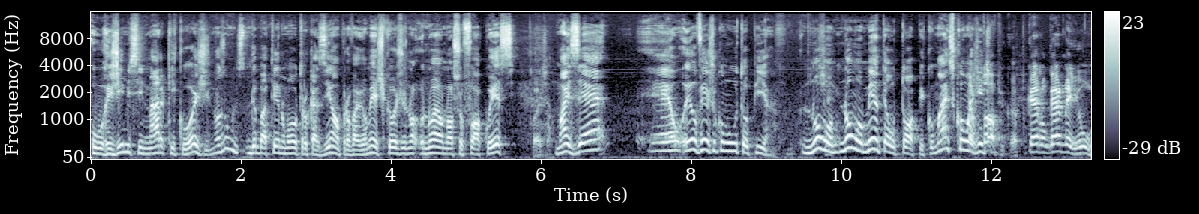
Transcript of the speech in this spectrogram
o regime sinárquico hoje, nós vamos debater numa outra ocasião, provavelmente, que hoje não é o nosso foco esse, é. mas é, é, eu vejo como utopia. No, no, momento é utópico, mas como é a gente. Utópico, é porque é lugar nenhum.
